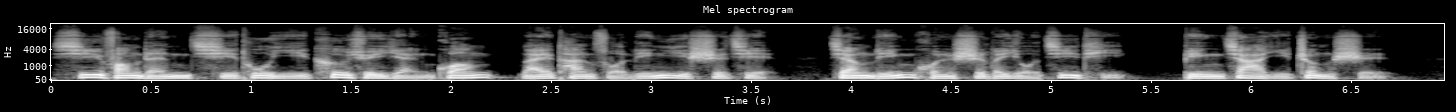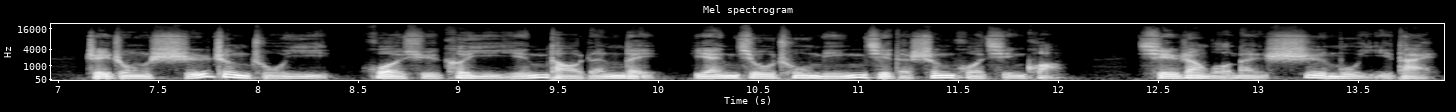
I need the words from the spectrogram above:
西方人企图以科学眼光来探索灵异世界，将灵魂视为有机体，并加以证实。这种实证主义或许可以引导人类研究出冥界的生活情况，且让我们拭目以待。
